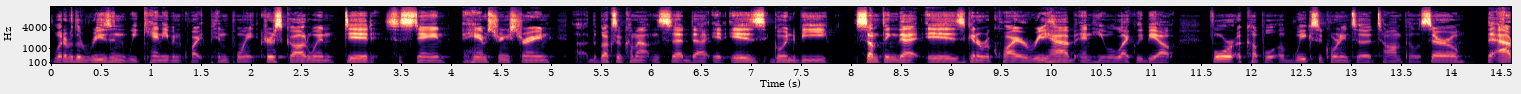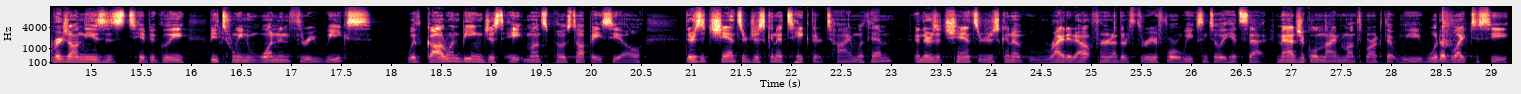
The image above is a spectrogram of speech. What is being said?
whatever the reason we can't even quite pinpoint, Chris Godwin did sustain a hamstring strain. Uh, the Bucs have come out and said that it is going to be something that is going to require rehab, and he will likely be out for a couple of weeks, according to Tom Pelissero. The average on these is typically between one and three weeks. With Godwin being just eight months post op ACL, there's a chance they're just going to take their time with him. And there's a chance they're just going to ride it out for another three or four weeks until he hits that magical nine month mark that we would have liked to see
